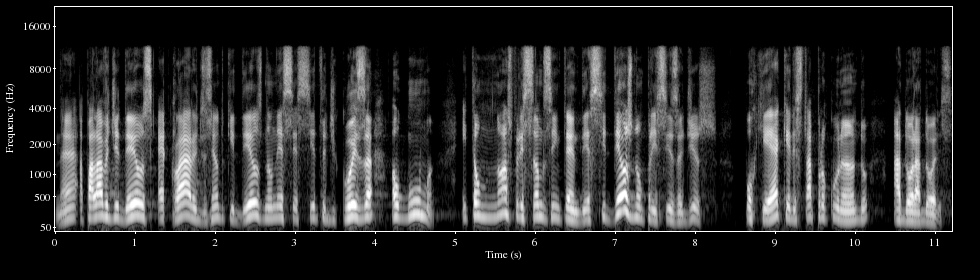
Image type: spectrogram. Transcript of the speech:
Né? A palavra de Deus é clara, dizendo que Deus não necessita de coisa alguma. Então nós precisamos entender, se Deus não precisa disso, por que é que Ele está procurando adoradores?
